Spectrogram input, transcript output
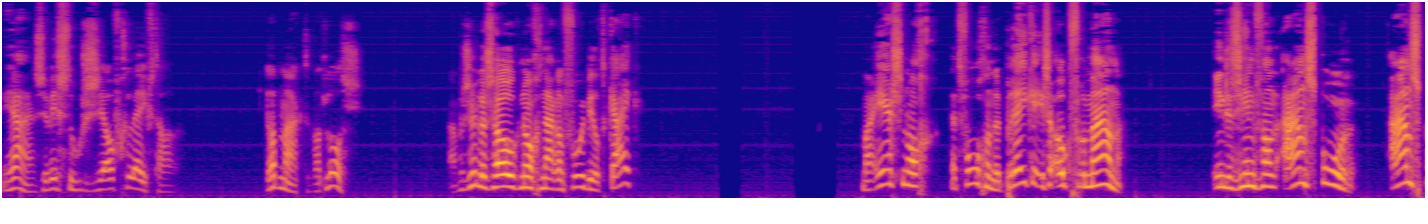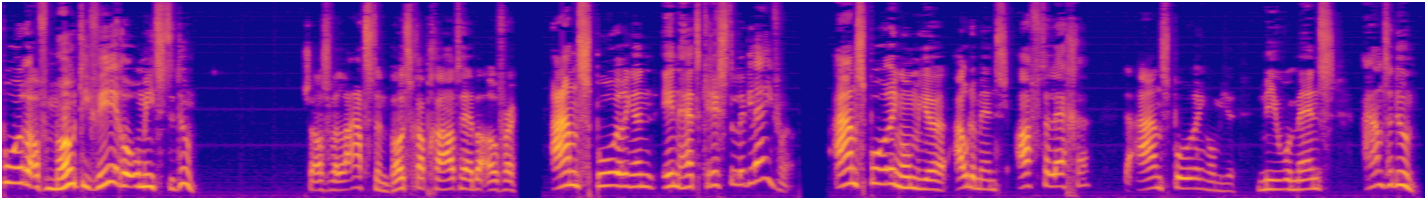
ja, en ze wisten hoe ze zelf geleefd hadden. Dat maakte wat los. Nou, we zullen zo ook nog naar een voorbeeld kijken. Maar eerst nog het volgende. Preken is ook vermanen. In de zin van aansporen. Aansporen of motiveren om iets te doen. Zoals we laatst een boodschap gehad hebben over aansporingen in het christelijk leven. Aansporing om je oude mens af te leggen. De aansporing om je nieuwe mens aan te doen.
